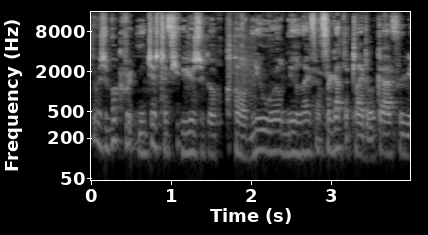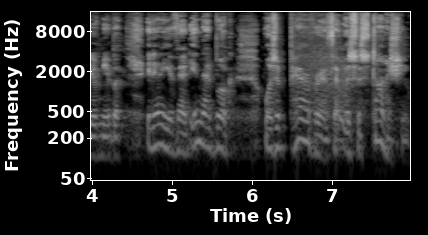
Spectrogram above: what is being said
There was a book written just a few years ago called New World, New Life. I forgot the title, God forgive me, but in any event, in that book was a paragraph that was astonishing.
